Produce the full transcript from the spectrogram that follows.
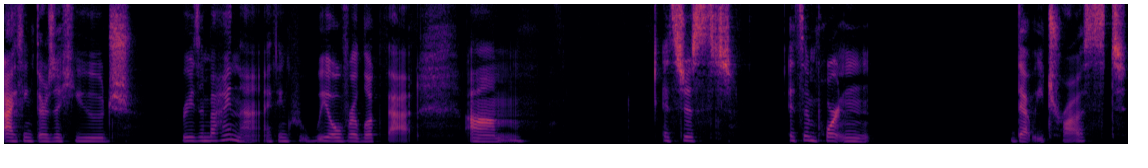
I think there's a huge reason behind that. I think we overlook that. Um, it's just, it's important that we trust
